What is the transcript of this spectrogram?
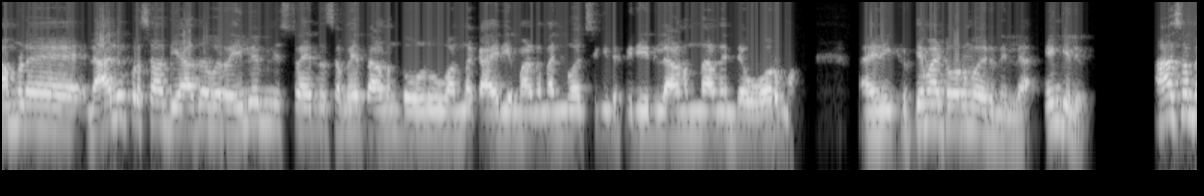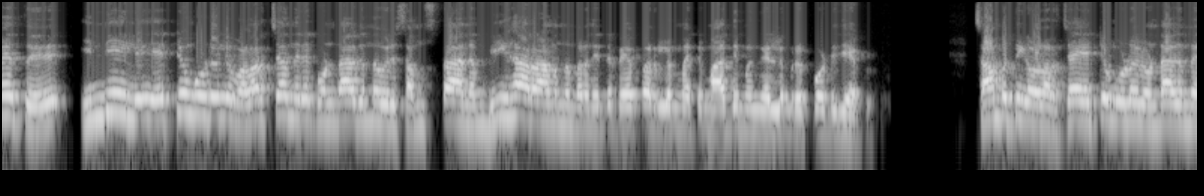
നമ്മുടെ ലാലു പ്രസാദ് യാദവ് റെയിൽവേ മിനിസ്റ്റർ ആയിരുന്ന സമയത്താണെന്ന് തോന്നുന്നു വന്ന കാര്യമാണ്. മൻമോഹൻ സിംഗിന്റെ പീരീഡിലാണെന്നാണ് എന്റെ ഓർമ്മ. എനിക്ക് കൃത്യമായിട്ട് ഓർമ്മ വരുന്നില്ല. എങ്കിലും ആ സമയത്ത് ഇന്ത്യയിൽ ഏറ്റവും കൂടുതൽ വളർച്ചാ നിരക്ക് ഉണ്ടാകുന്ന ഒരു സംസ്ഥാനം ബീഹാർ ആണെന്ന് പറഞ്ഞിട്ട് പേപ്പറിലും മറ്റു മാധ്യമങ്ങളിലും റിപ്പോർട്ട് ചെയ്യപ്പെട്ടു. സാമ്പത്തിക വളർച്ച ഏറ്റവും കൂടുതൽ ഉണ്ടാകുന്ന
